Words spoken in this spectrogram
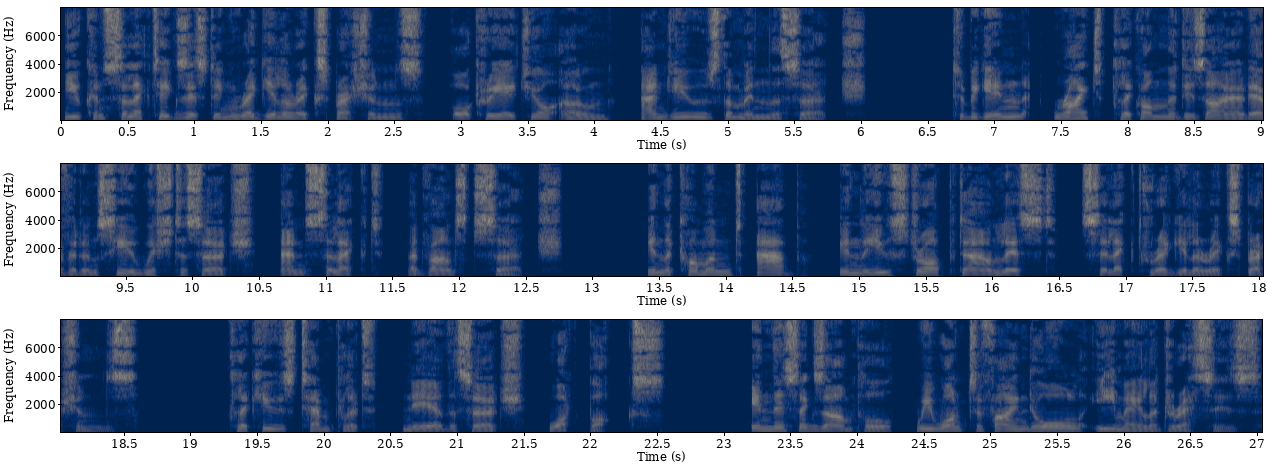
You can select existing regular expressions, or create your own, and use them in the search. To begin, right-click on the desired evidence you wish to search, and select Advanced Search. In the Command tab, in the Use drop-down list, select Regular Expressions. Click Use Template, near the Search What box. In this example, we want to find all email addresses.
